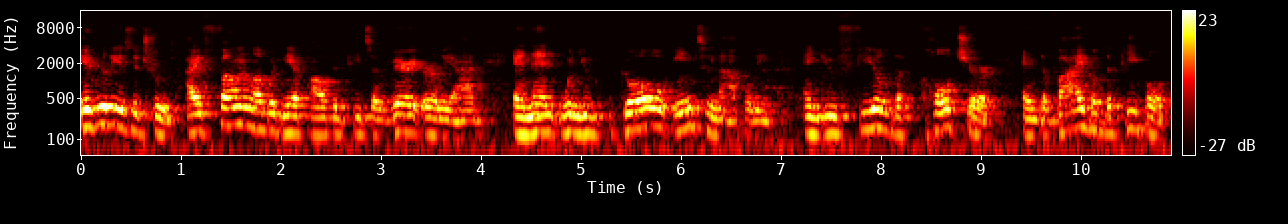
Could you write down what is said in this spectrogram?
it really is the truth. I fell in love with Neapolitan pizza very early on, and then when you go into Napoli and you feel the culture and the vibe of the people,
